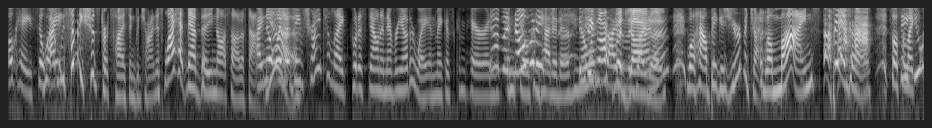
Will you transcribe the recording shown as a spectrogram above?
okay, so Well, I. somebody should start sizing vaginas. Why had have they not thought of that? I know Yeah. I- they've tried to like put us down in every other way and make us compare and, Yeah, but and feel nobody's competitive. No sizing one's our vaginas. vaginas. Well, how big is your vagina? Well, mine's bigger. It's also They like do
